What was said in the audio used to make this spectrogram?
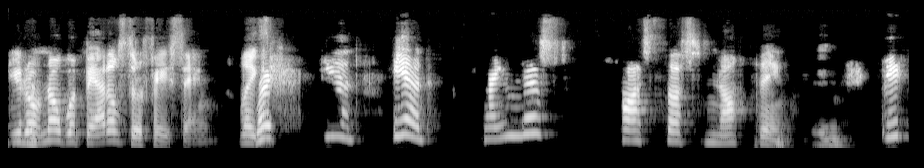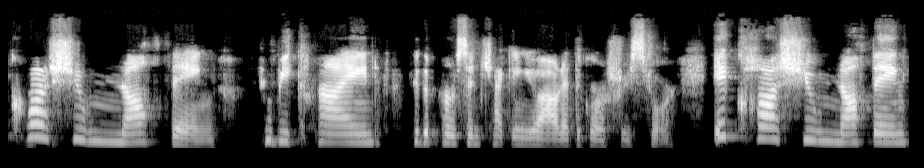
you don't know what battles they're facing. Like right. and and kindness costs us nothing. It costs you nothing to be kind to the person checking you out at the grocery store. It costs you nothing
